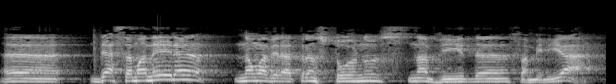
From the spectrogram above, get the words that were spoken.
Uh, dessa maneira, não haverá transtornos na vida familiar.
